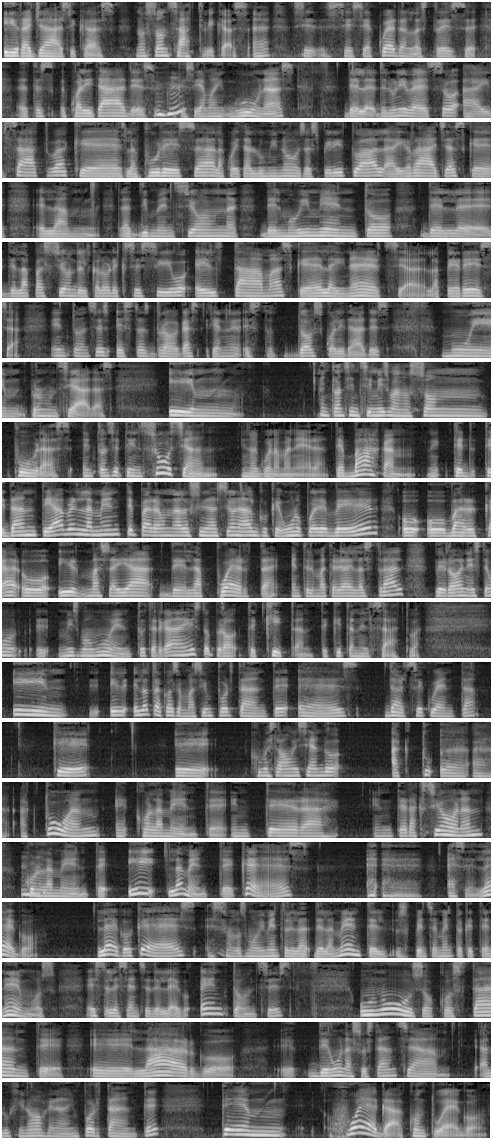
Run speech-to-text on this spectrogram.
y rajásicas, no son sáttvicas. ¿eh? Si, si, se acuerdan las tres, eh, tres cualidades uh -huh. que se llaman gunas, del, del, universo hay el sattva, que es la pureza, la cualidad luminosa espiritual, hay rajas, que es la, la dimensión del movimiento, del, de la pasión, del calor excesivo, y el tamas, que es la inercia, la pereza. Entonces, estas drogas tienen estas dos cualidades muy pronunciadas. Y, entonces en sí mismas no son puras, entonces te ensucian en alguna manera, te bajan, te, te, dan, te abren la mente para una alucinación, algo que uno puede ver o, o barcar o ir más allá de la puerta entre el material y el astral, pero en este eh, mismo momento te regalan esto, pero te quitan, te quitan el sattva. Y, la otra cosa más importante es darse cuenta que, eh, como estábamos diciendo, actú, uh, actúan eh, con la mente, intera, interaccionan uh -huh. con la mente. Y la mente, ¿qué es? Eh, eh, es el ego. El ego, ¿qué es? Son los movimientos de la, de la mente, los pensamientos que tenemos. Es la esencia del ego. Entonces, un uso constante, largo, eh, de una sustancia alucinógena importante, te mm, juega con tu ego.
